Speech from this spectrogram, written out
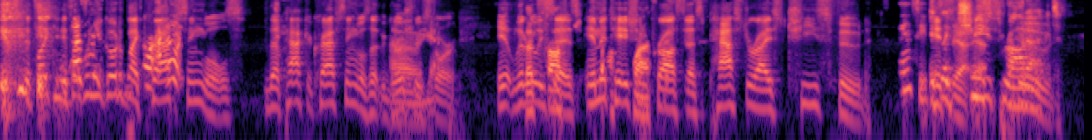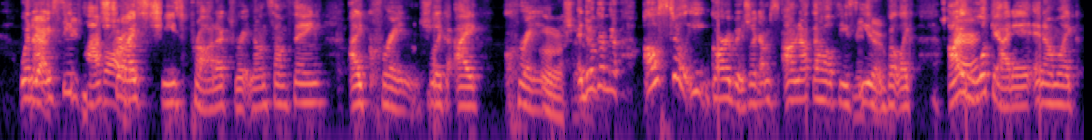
It's, it's like it's like when you go to buy Kraft singles, the pack of Kraft singles at the Oh, grocery yeah. store. It literally soft- says imitation plastic. process pasteurized cheese food. Fancy. It's It's like yeah, cheese it's product. food. When Yeah, I see cheese pasteurized product. cheese product written on something, I cringe. Like I cringe. Oh, and don't get me wrong, I'll still eat garbage. Like I'm I'm not the healthiest Me eater, too. but like I look at it and I'm like,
